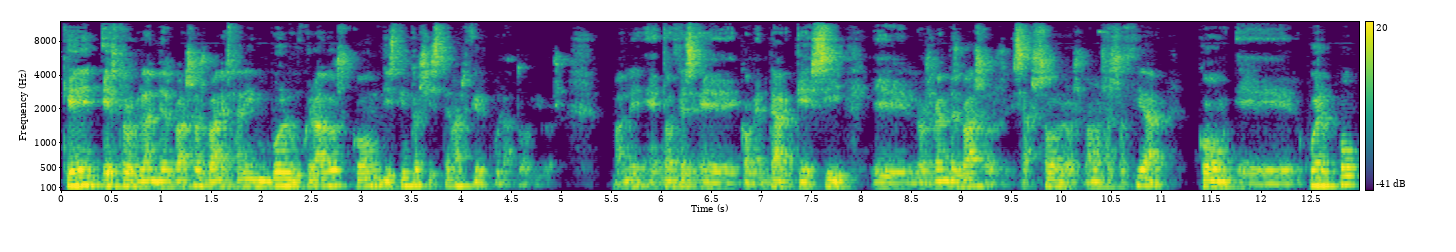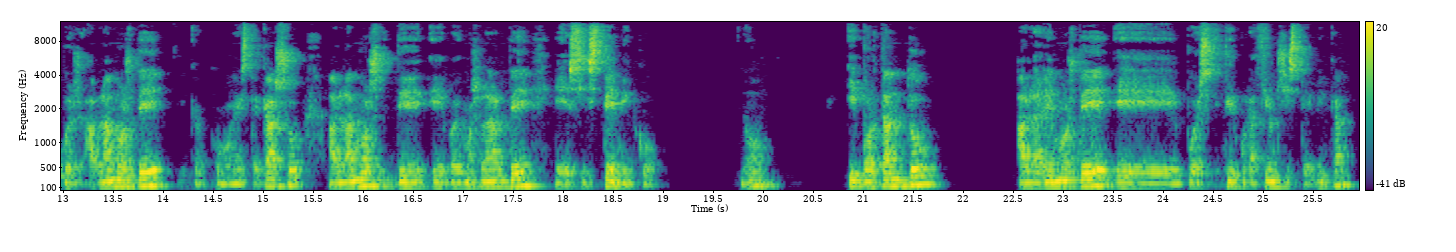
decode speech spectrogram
que estos grandes vasos van a estar involucrados con distintos sistemas circulatorios. ¿Vale? Entonces, eh, comentar que si eh, los grandes vasos los vamos a asociar con eh, el cuerpo, pues hablamos de, como en este caso, hablamos de, podemos hablar de sistémico, ¿no? Y por tanto, hablaremos de, pues, circulación sistémica,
